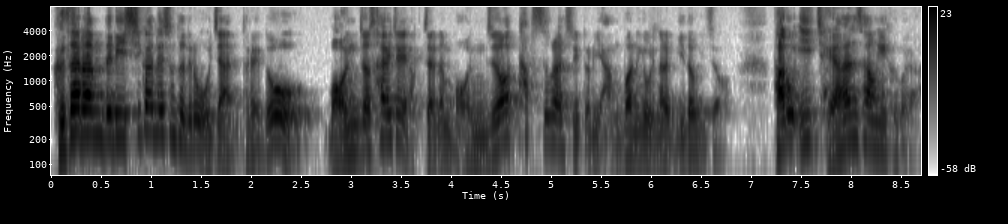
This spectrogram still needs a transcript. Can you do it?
그 사람들이 시간의 순서대로 오지 않더라도 먼저 사회적 약자는 먼저 탑승을 할 수 있도록 양보하는 게 우리나라 미덕이죠. 바로 이 제한 사항이 그거야.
